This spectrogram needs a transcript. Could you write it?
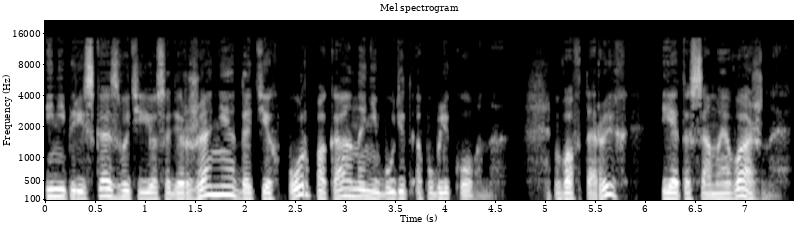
и не пересказывать ее содержание до тех пор, пока она не будет опубликована. Во-вторых, и это самое важное,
